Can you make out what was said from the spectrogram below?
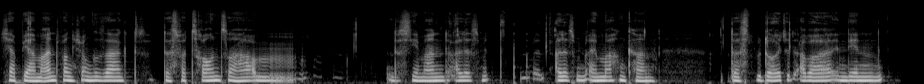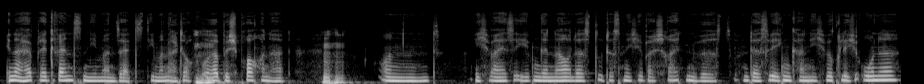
Ich habe ja am Anfang schon gesagt, das Vertrauen zu haben, dass jemand alles mit, alles mit einem machen kann. Das bedeutet aber in den, innerhalb der Grenzen, die man setzt, die man halt auch mhm. vorher besprochen hat. Mhm. Und ich weiß eben genau, dass du das nicht überschreiten wirst. Und deswegen kann ich wirklich ohne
